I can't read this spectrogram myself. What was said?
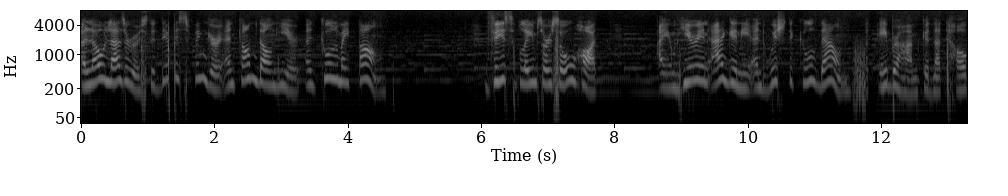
Allow Lazarus to dip his finger and come down here and cool my tongue. These flames are so hot. I am here in agony and wish to cool down. But Abraham could not help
